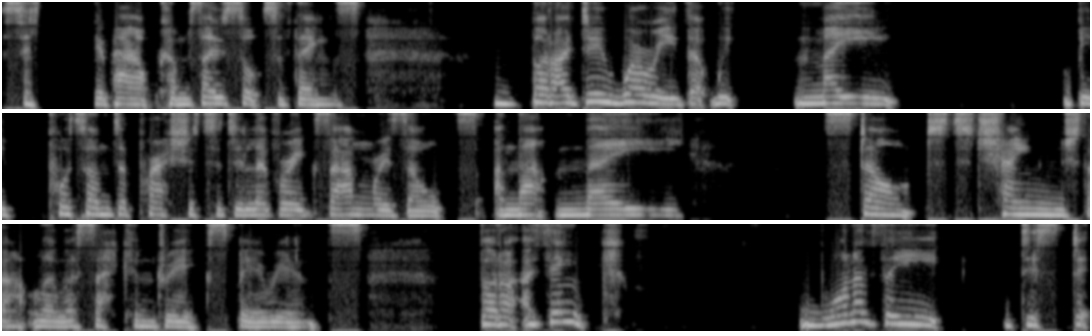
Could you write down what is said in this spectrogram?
citizenship outcomes, those sorts of things. But I do worry that we may be put under pressure to deliver exam results, and that may start to change that lower secondary experience. But I, think one of the disti-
